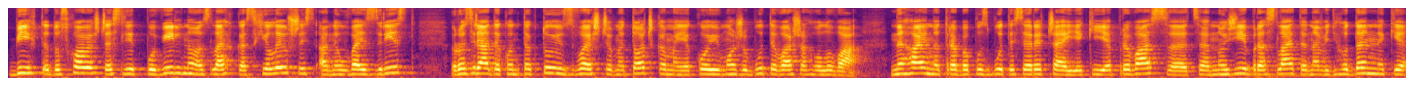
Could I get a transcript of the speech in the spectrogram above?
Бігти до сховища слід повільно, злегка схилившись, а не увесь зріст. Розряди контактують з вищими точками, якою може бути ваша голова. Негайно треба позбутися речей, які є при вас. Це ножі, браслети, навіть годинники.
